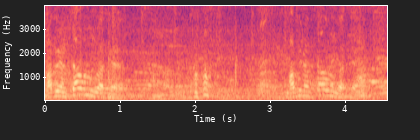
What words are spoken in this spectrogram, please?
밥이랑 싸우는 것 같아. 밥이랑 싸우는 것 같아.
